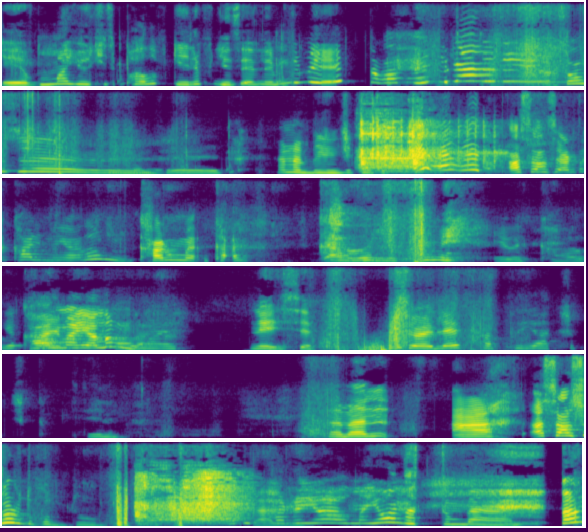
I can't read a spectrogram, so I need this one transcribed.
e, mayo gidip alıp gelip gezelim değil mi? Tamam. Asansör. Hemen birinci katı. Asansörde kaymayalım. Karma, ka- Kalırız değil mi? evet kal- Ya kaymayalım da. Neyse. Şöyle Kapıyı açıp çıkıp gidelim. hemen ah asansör durdu. Parayı almayı unuttum ben. Ben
